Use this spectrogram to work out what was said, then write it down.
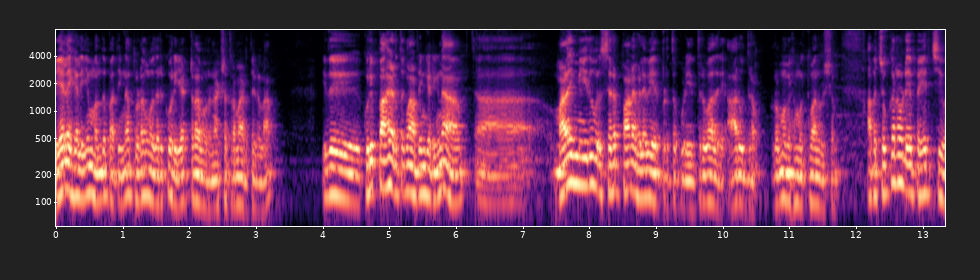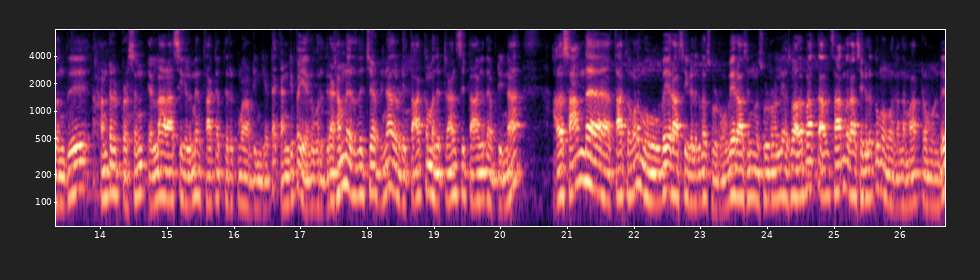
வேலைகளையும் வந்து பார்த்திங்கன்னா தொடங்குவதற்கு ஒரு ஏற்ற ஒரு நட்சத்திரமாக எடுத்துக்கலாம். இது குறிப்பாக எடுத்துக்கலாம் அப்படின்னு கேட்டிங்கன்னா மழை மீது ஒரு சிறப்பான விளைவை ஏற்படுத்தக்கூடிய திருவாதிரை ஆருத்ரம். ரொம்ப மிக முக்கியமான விஷயம். அப்போ சுக்கரனுடைய பயிற்சி வந்து ஹண்ட்ரட் பர்சன்ட் எல்லா ராசிகளுமே தாக்கத்து இருக்குமா அப்படின்னு கேட்டால் கண்டிப்பாக ஒரு கிரகம்னு இருந்துச்சு அப்படின்னா அதனுடைய தாக்கம் அது டிரான்சிட் ஆகுது அப்படின்னா அதை சார்ந்த தாக்கங்களும் நம்ம உபய ராசிகளுக்கு தான் சொல்கிறோம் உபய ராசின்னு சொல்கிறோம் இல்லையா? ஸோ அதை பார்த்து அது சார்ந்த ராசிகளுக்கும் உங்களுக்கு அந்த மாற்றம் உண்டு.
